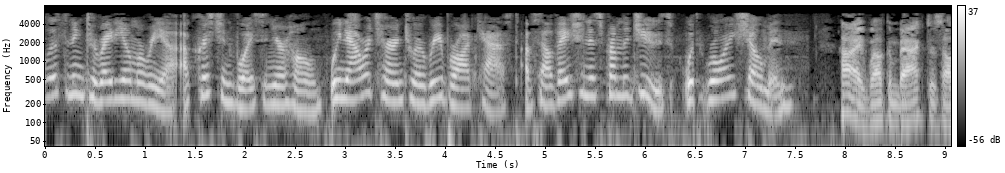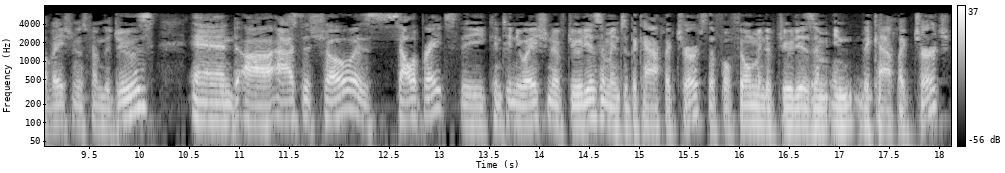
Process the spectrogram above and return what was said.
Listening to Radio Maria, a Christian voice in your home. We now return to a rebroadcast of Salvation is from the Jews with Roy Schoeman. Hi, welcome back to Salvation is from the Jews. And uh, as this show is celebrates the continuation of Judaism into the Catholic Church, the fulfillment of Judaism in the Catholic Church,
